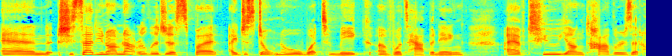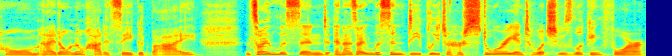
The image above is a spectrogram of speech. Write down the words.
And she said, You know, I'm not religious, but I just don't know what to make of what's happening. I have two young toddlers at home, and I don't know how to say goodbye. And so I listened. And as I listened deeply to her story and to what she was looking for,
